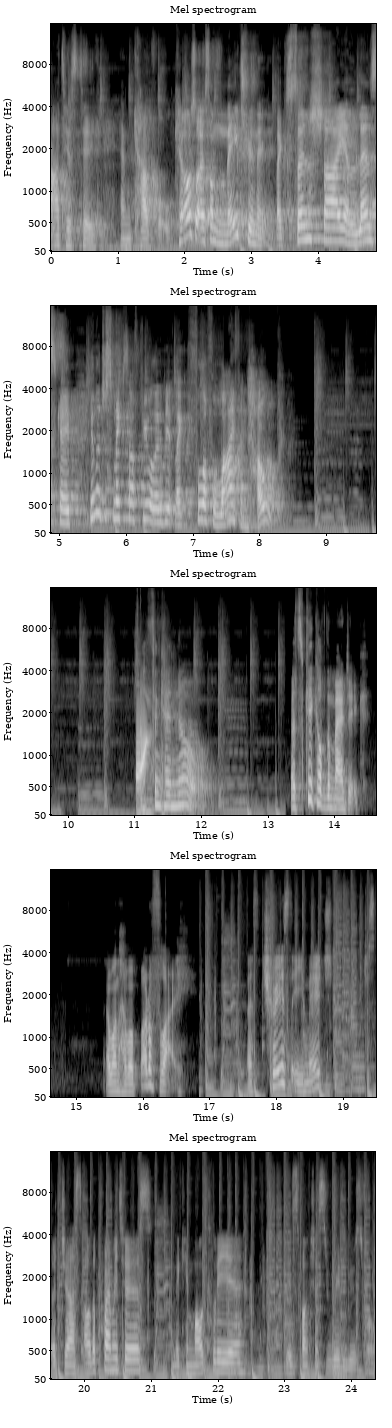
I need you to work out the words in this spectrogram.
artistic and colorful. Can also add some nature in it, like sunshine and landscape. You know, just makes us feel a little bit like full of life and hope. I think I know. Let's kick off the magic. I want to have a butterfly. Let's trace the image, just adjust all the parameters, make it more clear. This function is really useful.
